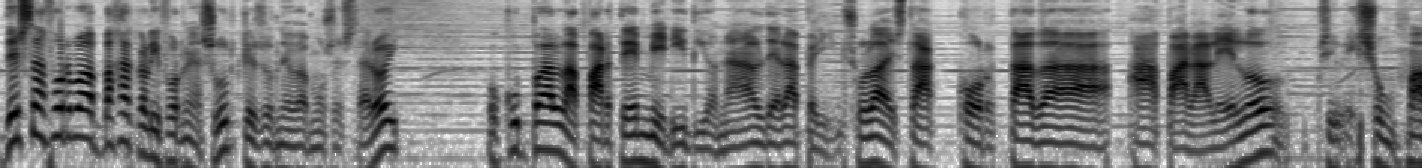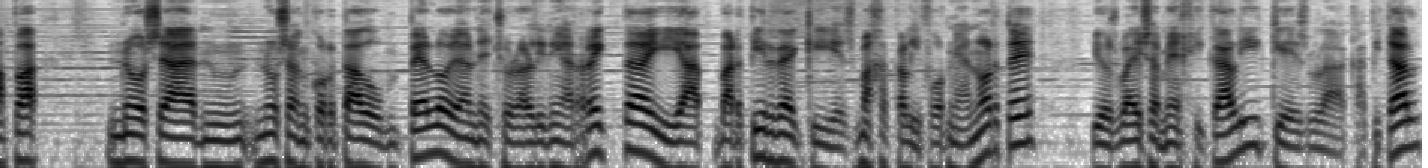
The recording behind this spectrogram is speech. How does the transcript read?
De esta forma, Baja California Sur, que es donde vamos a estar hoy, ocupa la parte meridional de la península, está cortada a paralelo, veis un mapa, no se, han, no se han cortado un pelo y han hecho una línea recta y a partir de aquí es Baja California Norte os vais a Mexicali, que es la capital,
